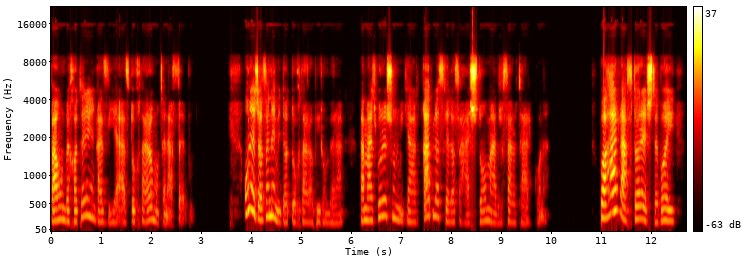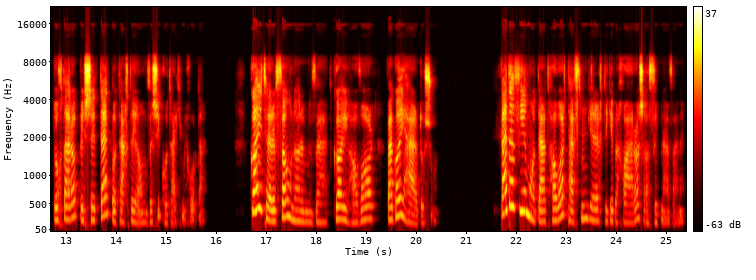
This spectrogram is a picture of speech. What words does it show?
و اون به خاطر این قضیه از دخترها متنفر بود. اون اجازه نمی‌داد دخترها بیرون برن و مجبورشون می‌کرد قبل از کلاس هشتم مدرسه رو ترک کنن. با هر رفتار اشتباهی دخترها به شدت با تخته آموزشی کتک میخوردن. گاهی ترسا اونا رو می‌زد، گاهی هاوارد و گاهی هر دوشون. بعد از یه مدت هاوارد تصمیم گرفت دیگه به خواهراش آسیب نزنه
